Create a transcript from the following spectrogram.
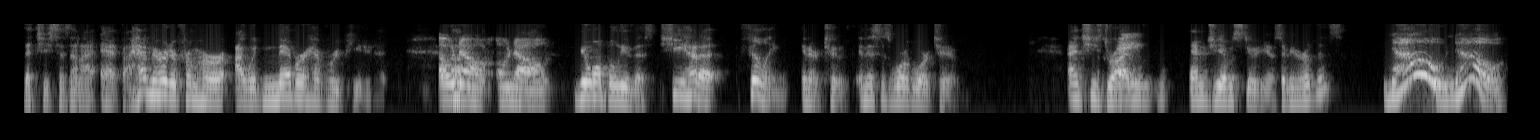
that she says, and I, if I hadn't heard it from her, I would never have repeated it. oh uh, no, oh no. You won't believe this. She had a filling in her tooth, and this is World War II. And she's driving MGM Studios. Have you heard this? No, no.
